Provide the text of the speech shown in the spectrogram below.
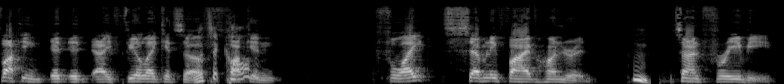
fucking. It, it I feel like it's a What's it called? Flight seventy five hundred. Hmm. It's on Freevee,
